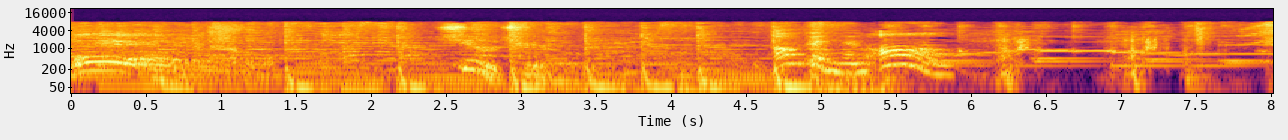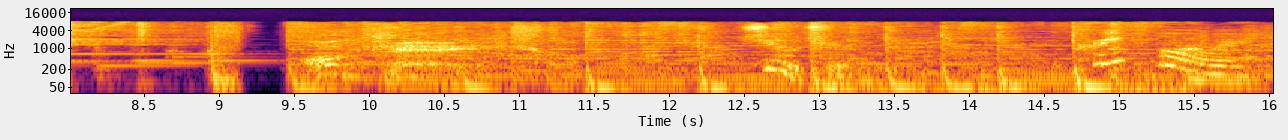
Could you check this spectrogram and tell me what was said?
here. Choo choo. Open them all. Choo choo. Creep forward.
